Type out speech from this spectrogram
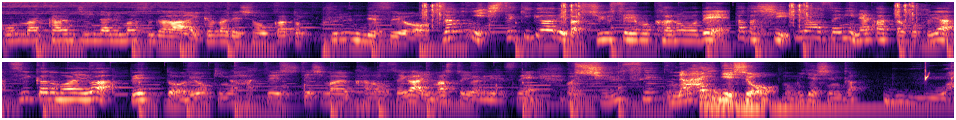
こんな感じになりますがいかがでしょうか？と来るんですよ。ちなみに指摘があれば修正も可能でただし幸せになかったことや追加の場合は別途料金が発生してしまう可能性があります。というわけでですね、まあ、修正ないでしょう。もう見た瞬間うわ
